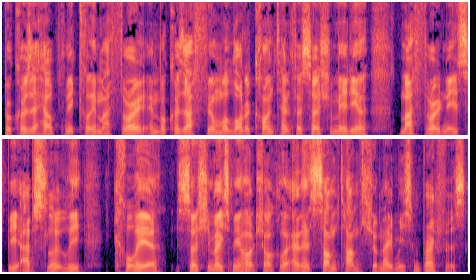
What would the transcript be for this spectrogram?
because it helps me clear my throat and because I film a lot of content for social media, my throat needs to be absolutely clear. So she makes me hot chocolate and then sometimes she'll make me some breakfast.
